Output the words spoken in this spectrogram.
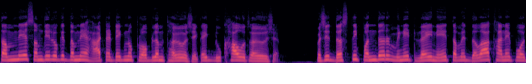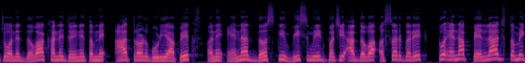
તમને સમજી લો કે તમને હાર્ટ અટેકનો પ્રોબ્લેમ થયો છે, કંઈક દુખાવો થયો છે. પછી દસથી પંદર મિનિટ રહીને તમે દવાખાને પહોંચો અને દવાખાને જઈને તમને આ ત્રણ ગોળી આપે અને એના દસ કે વીસ મિનિટ પછી આ દવા અસર કરે, તો એના પહેલાં જ તમે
